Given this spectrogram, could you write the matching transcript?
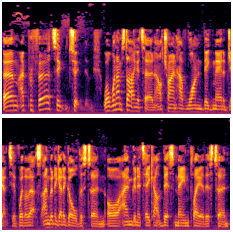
Um, I prefer to, to. Well, when I'm starting a turn, I'll try and have one big main objective, whether that's I'm going to get a goal this turn or I'm going to take out this main player this turn.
